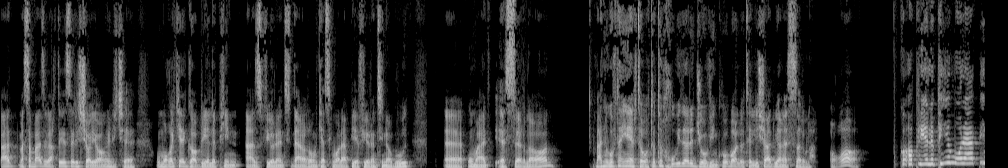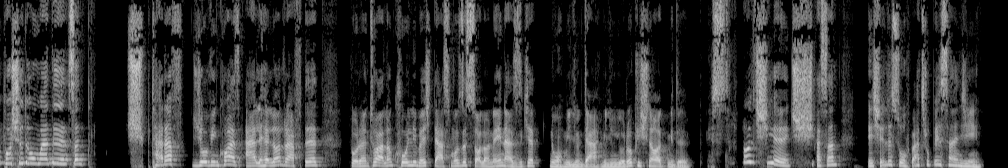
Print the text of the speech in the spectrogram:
بعد مثلا بعضی وقتا یه سری شایعه ها میپیچه. اون موقع که گابریل پین از فیورنتینا در واقع اون کسی که مربی فیورنتینا بود اومد استقلال. بعد می‌گفتن یه ارتباطات خوبی داره جووینکو و بالوتلی شاید بیان استقلال. آقا گابریل پین مربی پا شده اومده. اصلا طرف جووینکو از الهلال رفته تورنتو الان کلی بهش دستمزد سالانه نزدیک 9 میلیون 10 میلیون یورو پیشنهاد میده. استقلال چیه؟ چی؟ اصلا اشل صحبت رو بسنجین.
